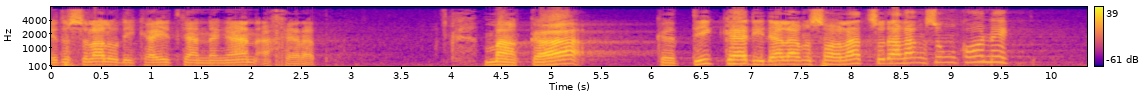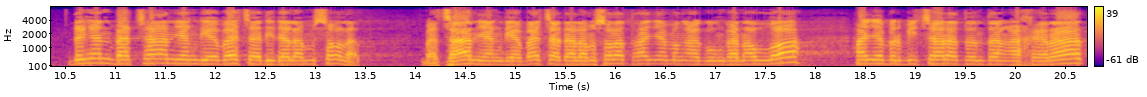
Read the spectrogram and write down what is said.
itu selalu dikaitkan dengan akhirat. Maka ketika di dalam sholat sudah langsung connect dengan bacaan yang dia baca di dalam sholat. Bacaan yang dia baca dalam sholat hanya mengagungkan Allah, hanya berbicara tentang akhirat,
